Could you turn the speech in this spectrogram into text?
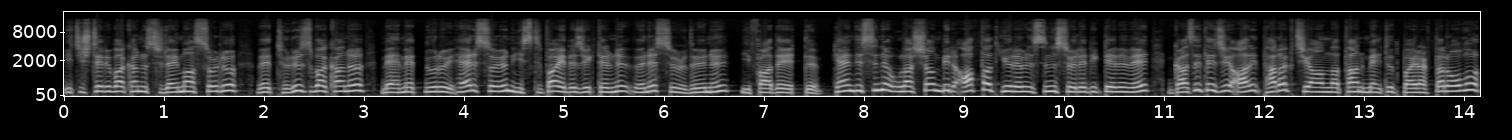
İçişleri Bakanı Süleyman Soylu ve Turizm Bakanı Mehmet Nuri Ersoy'un istifa edeceklerini öne sürdüğünü ifade etti. Kendisine ulaşan bir AFAD görevlisinin söylediklerini gazeteci Ali Tarakçı'ya anlatan Mehdut Bayraktaroğlu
